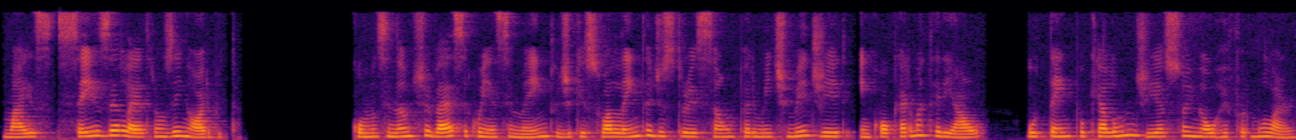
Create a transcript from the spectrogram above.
mais seis elétrons em órbita, como se não tivesse conhecimento de que sua lenta destruição permite medir em qualquer material o tempo que ela um dia sonhou reformular.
